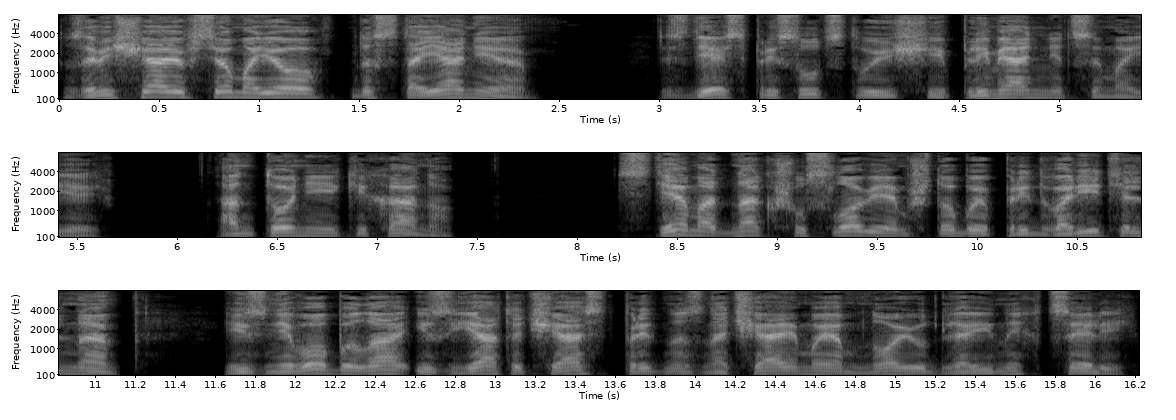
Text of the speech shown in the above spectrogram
Завещаю все мое достояние здесь присутствующей племяннице моей, Антонии Кихано, с тем, однако, ж условием, чтобы предварительно из него была изъята часть, предназначаемая мною для иных целей.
